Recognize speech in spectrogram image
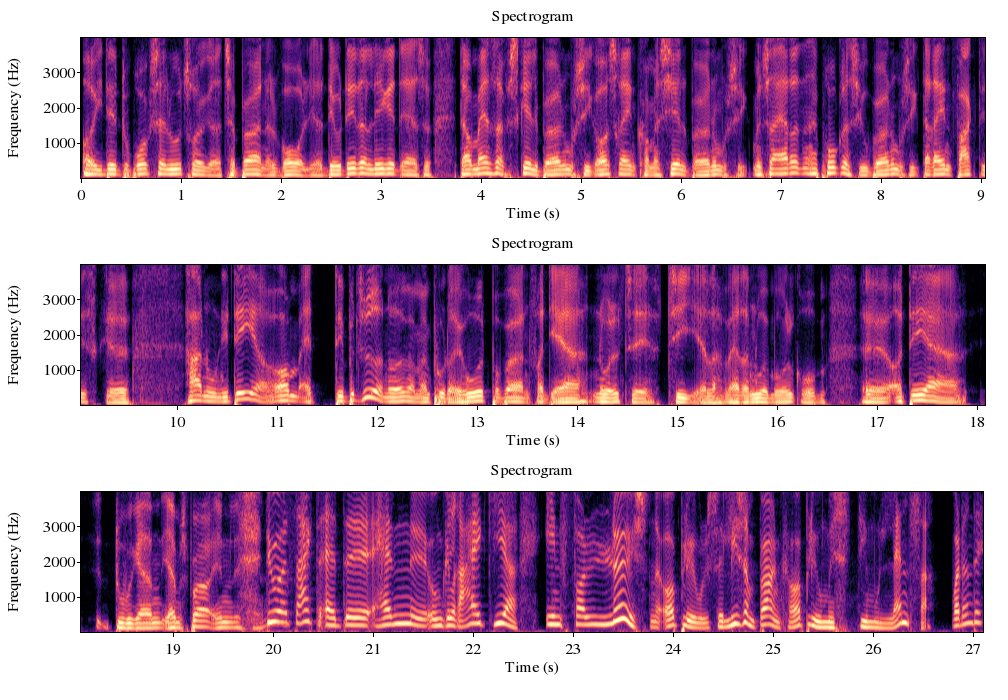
Og i det, du brugte selv udtrykket at tage børn alvorligt, og det er jo det, der ligger der. Altså, der er jo masser af forskellige børnemusik, også rent kommersiel børnemusik, men så er der den her progressive børnemusik, der rent faktisk øh, har nogle idéer om, at det betyder noget, hvad man putter i hovedet på børn fra de er 0 til 10, eller hvad der nu er målgruppen. Øh, og det er du vil gerne... Jamen, spørg endelig. Du har sagt, at øh, han, øh, onkel Rej, giver en forløsende oplevelse, ligesom børn kan opleve med stimulanser. Hvordan det?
